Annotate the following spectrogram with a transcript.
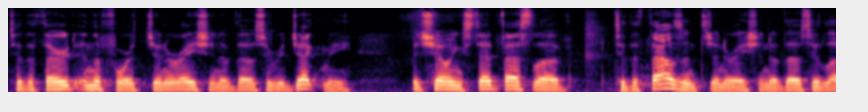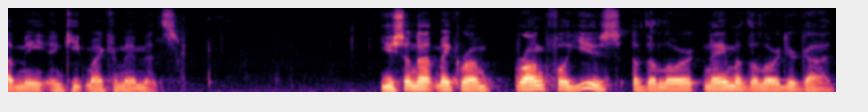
to the third and the fourth generation of those who reject me, but showing steadfast love to the thousandth generation of those who love me and keep my commandments. You shall not make wrong, wrongful use of the Lord, name of the Lord your God,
